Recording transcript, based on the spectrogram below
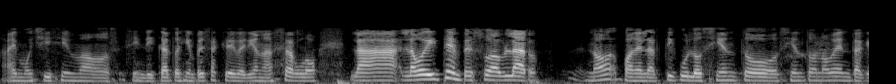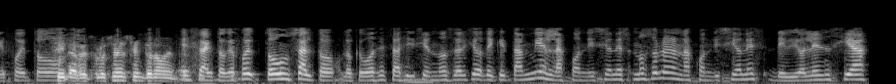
hay muchísimos sindicatos y empresas que deberían hacerlo. La, la OIT empezó a hablar ¿no? Con el artículo 100, 190, que fue todo... Sí, la resolución 190. Exacto, que fue todo un salto, lo que vos estás diciendo, Sergio, de que también las condiciones, no solo eran las condiciones de violencia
